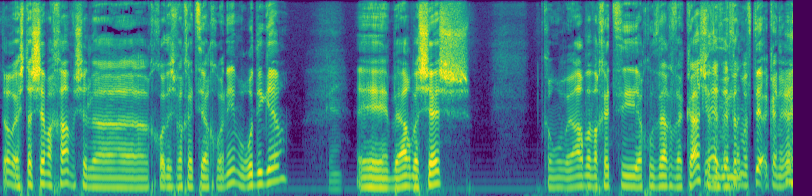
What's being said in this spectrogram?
טוב, יש את השם החם של החודש וחצי האחרונים, רודיגר, כן. אה, ב-4-6, כמובן, 4.5 אחוזי החזקה, שזה כן, זה באמת מפתיע, כנראה.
